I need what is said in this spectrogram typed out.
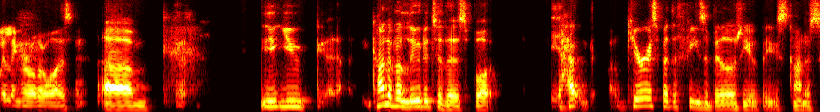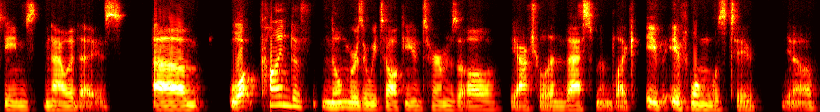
Willing or otherwise. Um, you, you kind of alluded to this, but how, I'm curious about the feasibility of these kind of schemes nowadays. Um, what kind of numbers are we talking in terms of the actual investment? Like, if, if one was to, you know,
